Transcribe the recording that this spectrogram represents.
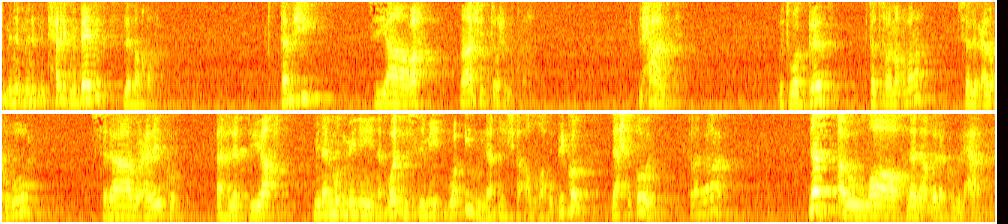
من, من متحرك من بيتك للمقبرة. تمشي. زيارة. ماشي تروح المقبرة. لحالك. وتوقف وتدخل المقبرة تسلم على القبور. السلام عليكم أهل الديار. من المؤمنين والمسلمين وإن إن شاء الله بكم لاحقون. ترى وراكم نسأل الله لنا ولكم العافية.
